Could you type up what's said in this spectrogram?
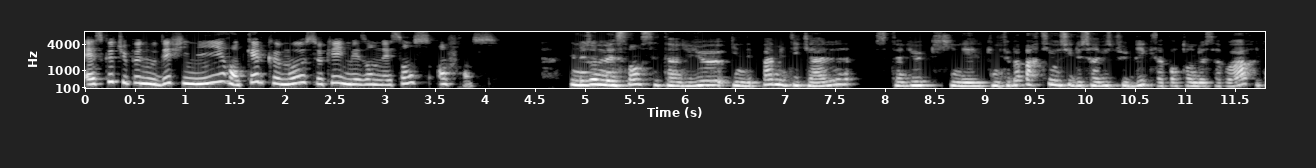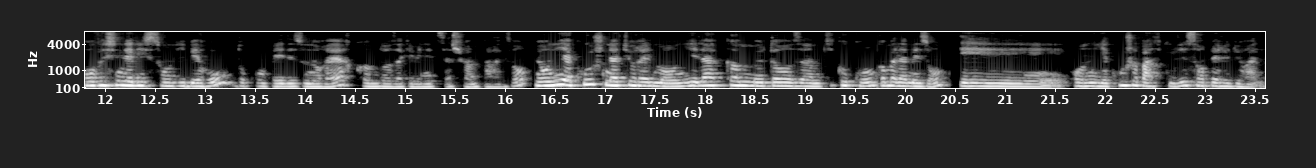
est-ce que tu peux nous définir en quelques mots ce qu'est une maison de naissance en France? Une maison de naissance, c'est un lieu qui n'est pas médical, c'est un lieu qui, qui, ne fait pas partie aussi du service public, c'est important de le savoir. Les professionnels, sont libéraux, donc on paye des honoraires, comme dans un cabinet de sage-femme par exemple. Mais on y accouche naturellement, on y est là comme dans un petit cocon, comme à la maison, et on y accouche en particulier sans péridurale.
